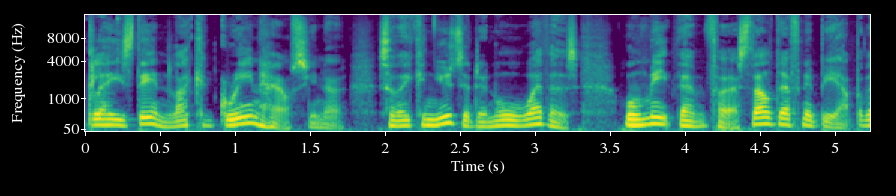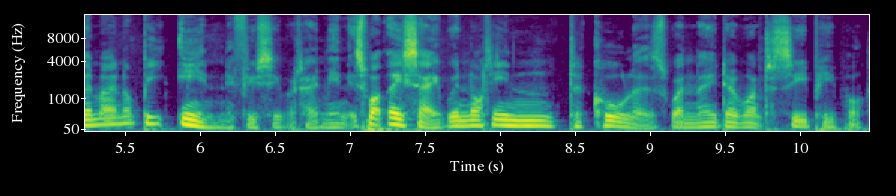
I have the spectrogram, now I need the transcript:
glazed in, like a greenhouse, you know, so they can use it in all weathers. We'll meet them first. They'll definitely be up, but they might not be in, if you see what I mean. It's what they say. We're not into callers when they don't want to see people.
